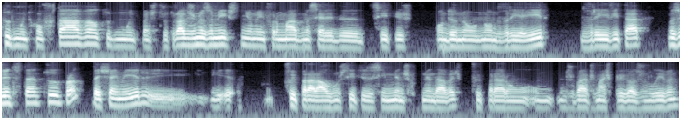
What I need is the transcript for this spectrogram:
tudo muito confortável, tudo muito bem estruturado. Os meus amigos tinham-me informado de uma série de, de sítios onde eu não, não deveria ir, deveria evitar. Mas eu, entretanto, pronto, deixei-me ir e, e fui parar a alguns sítios assim menos recomendáveis. Fui parar um, um, dos bairros mais perigosos no Líbano.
